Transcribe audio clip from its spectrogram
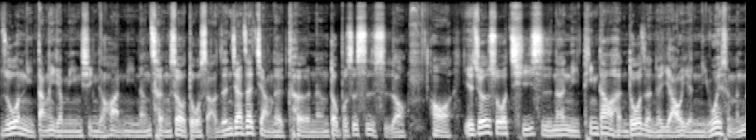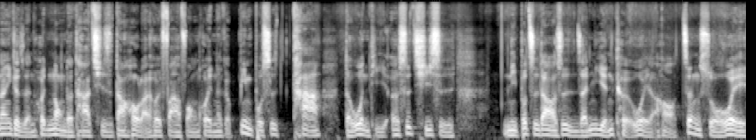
如果你当一个明星的话，你能承受多少？人家在讲的可能都不是事实哦。哦，也就是说，其实呢，你听到很多人的谣言，你为什么那一个人会弄得他，其实到后来会发疯，会那个，并不是他的问题，而是其实。你不知道是人言可畏啊！哈，正所谓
